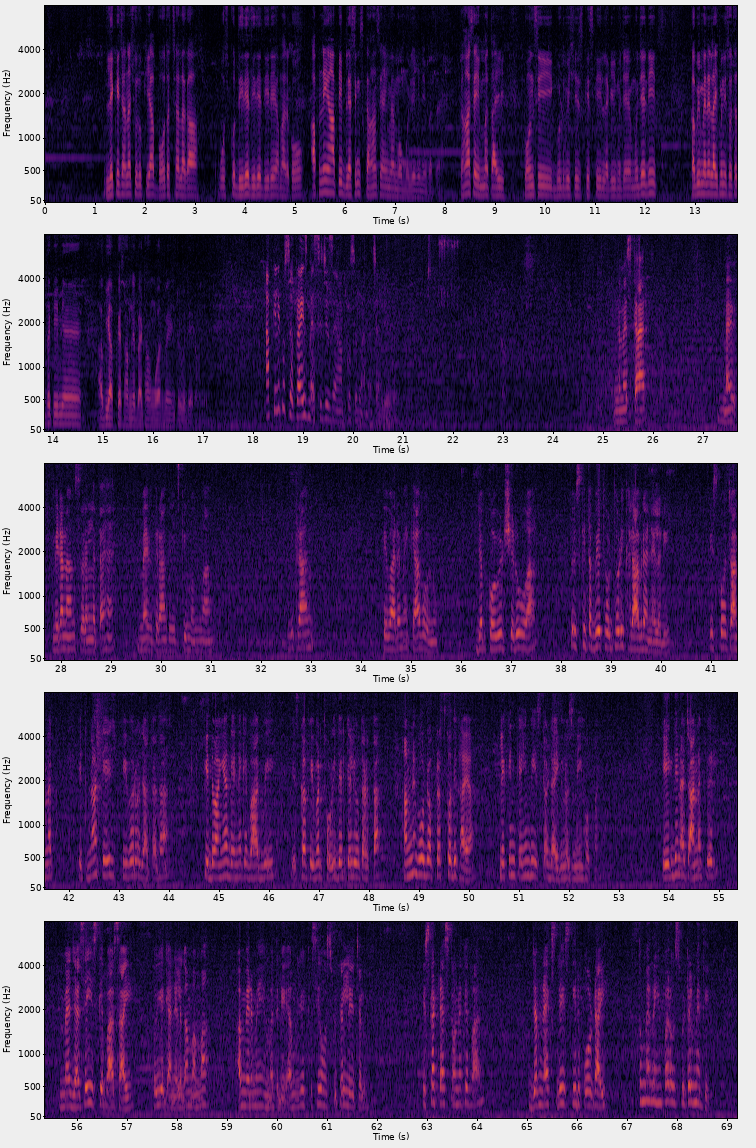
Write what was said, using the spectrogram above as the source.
लेके जाना शुरू किया, बहुत अच्छा लगा। उसको धीरे धीरे धीरे हमारे को अपने यहाँ पे ब्लेसिंग्स कहाँ से आई, मैम, वो मुझे भी नहीं पता है। कहाँ से हिम्मत आई, कौन सी गुड विशेज़ किसकी लगी मुझे मुझे नहीं, कभी मैंने लाइफ में नहीं सोचा था कि मैं अभी आपके सामने बैठा हूँ और मैं इंटरव्यू दे रहा हूँ। आपके लिए कुछ सरप्राइज़ मैसेजेस हैं आपको सुनवाना चाहती हूँ। नमस्कार। मैं मेरा नाम स्वर्ण लता है। मैं विक्रांत वेज की मम्मा हूँ विक्रांत के बारे में क्या बोलूँ? जब कोविड शुरू हुआ तो इसकी तबीयत थोड़ी थोड़ी ख़राब रहने लगी। इसको अचानक इतना तेज़ फीवर हो जाता था कि दवाइयाँ देने के बाद भी इसका फीवर थोड़ी देर के लिए उतरता। हमने वो डॉक्टर्स को दिखाया, लेकिन कहीं भी इसका डायग्नोज नहीं हो पाया। एक दिन अचानक फिर मैं जैसे ही इसके पास आई तो ये कहने लगा, मम्मा, अब मेरे में हिम्मत नहीं अब मुझे किसी हॉस्पिटल ले चलो। इसका टेस्ट होने के बाद जब नेक्स्ट डे इसकी रिपोर्ट आई तो मैं वहीं पर हॉस्पिटल में थी।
